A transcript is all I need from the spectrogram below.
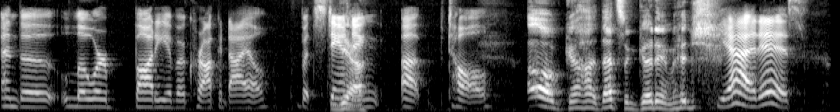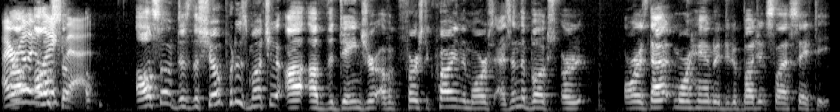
and the lower body of a crocodile, but standing up tall. Oh god, that's a good image. Yeah, it is. I Uh, really like that. Also, does the show put as much uh, of the danger of first acquiring the morphs as in the books, or or is that more handled due to budget slash safety?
